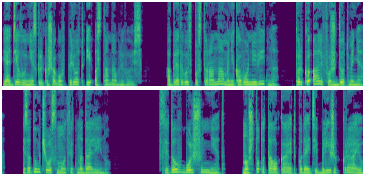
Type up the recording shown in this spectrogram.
Я делаю несколько шагов вперед и останавливаюсь. Оглядываюсь по сторонам, и никого не видно. Только Альфа ждет меня и задумчиво смотрит на долину. Следов больше нет, но что-то толкает подойти ближе к краю,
